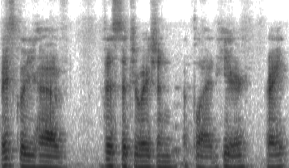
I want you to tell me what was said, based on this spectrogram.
basically you have this situation applied here, right?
